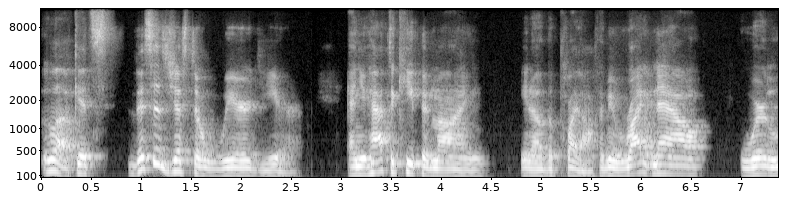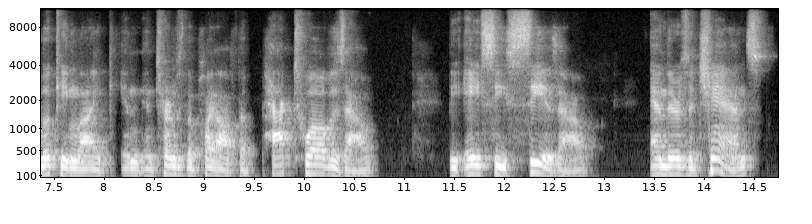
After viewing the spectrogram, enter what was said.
Look, it's this is just a weird year. And you have to keep in mind, you know, the playoff. I mean, right now, we're looking like in, in terms of the playoff, the Pac 12 is out, the ACC is out, and there's a chance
